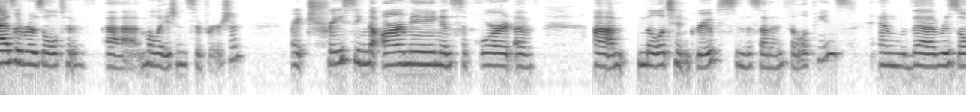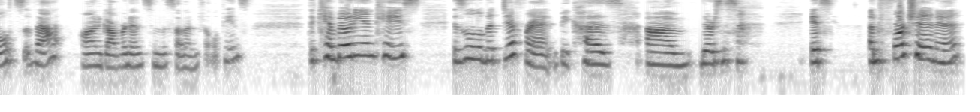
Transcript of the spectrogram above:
as a result of uh, Malaysian subversion, right? Tracing the arming and support of um, militant groups in the southern Philippines and the results of that on governance in the southern Philippines. The Cambodian case is a little bit different because um, there's this, it's unfortunate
